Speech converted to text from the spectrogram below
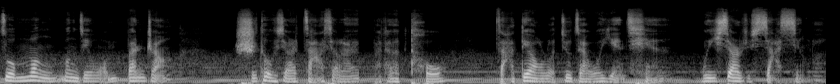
做梦梦见我们班长石头一下砸下来，把他的头砸掉了，就在我眼前，我一下就吓醒了。”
